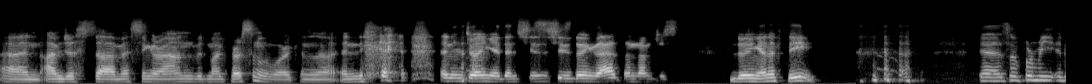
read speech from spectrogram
and I'm just uh, messing around with my personal work and uh, and and enjoying it. And she's she's doing that, and I'm just doing NFT. yeah so for me it,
